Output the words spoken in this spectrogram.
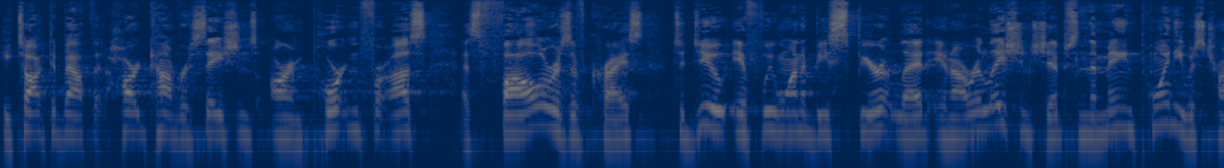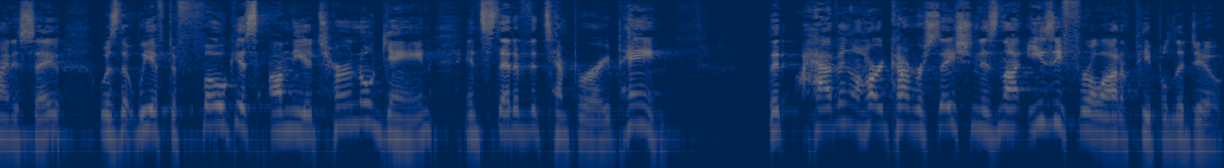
He talked about that hard conversations are important for us as followers of Christ to do if we want to be spirit led in our relationships. And the main point he was trying to say was that we have to focus on the eternal gain instead of the temporary pain that having a hard conversation is not easy for a lot of people to do.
